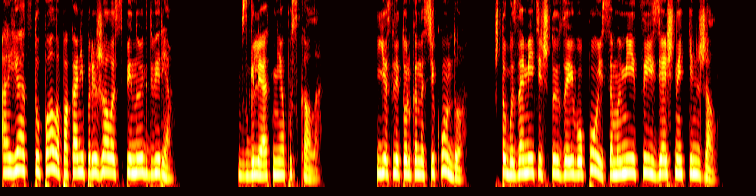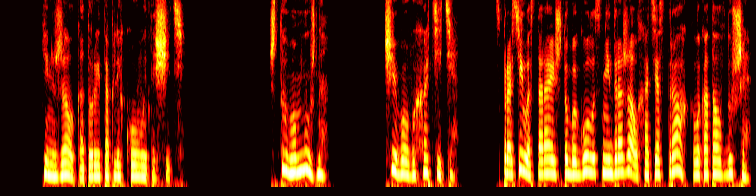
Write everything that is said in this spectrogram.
а я отступала, пока не прижалась спиной к дверям. Взгляд не опускала. Если только на секунду, чтобы заметить, что за его поясом имеется изящный кинжал. Кинжал, который так легко вытащить. «Что вам нужно? Чего вы хотите?» Спросила, стараясь, чтобы голос не дрожал, хотя страх клокотал в душе.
